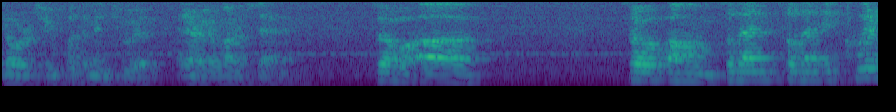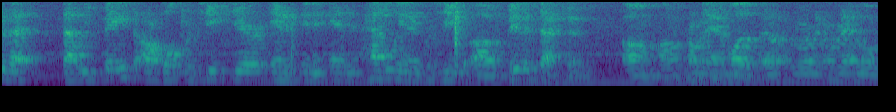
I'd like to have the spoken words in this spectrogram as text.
in order to put them into a, an area of understanding. So. Uh, so, um, so then, so then it's clear that, that we base our whole critique here in, in, in heavily in a critique of vivisection, um, on permanent animal, uh, animal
